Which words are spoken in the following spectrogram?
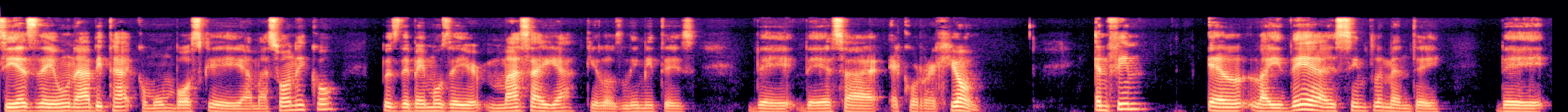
Si es de un hábitat como un bosque amazónico, pues debemos de ir más allá que los límites de, esa ecorregión. En fin, la idea es simplemente de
